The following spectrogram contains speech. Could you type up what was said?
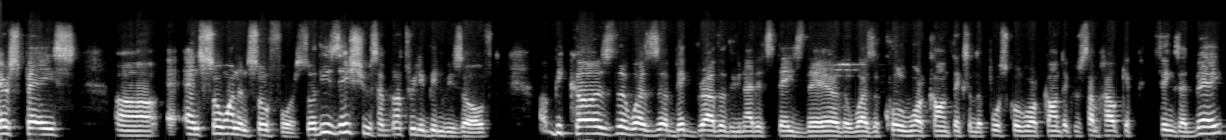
airspace, and so on and so forth. So these issues have not really been resolved because there was a big brother, the United States there, there was a Cold War context and the post-Cold War context which somehow kept things at bay.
